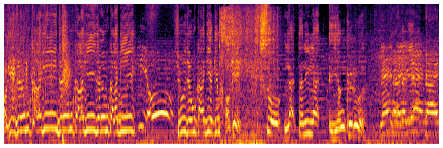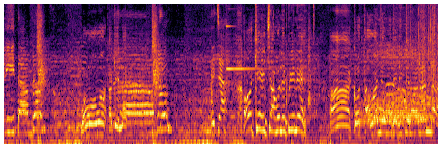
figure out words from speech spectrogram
Okey, jangan buka lagi. Jangan buka lagi. Jangan buka lagi. Syu, jangan buka lagi. Okey. Okey. So, lat talilat yang kedua. Tali tali tamplon. One more, one more. Okey, lat. Tamplon. Pecah. Okey, Ica boleh pilih. Ah, kotak mana menjadi pilihan anda?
